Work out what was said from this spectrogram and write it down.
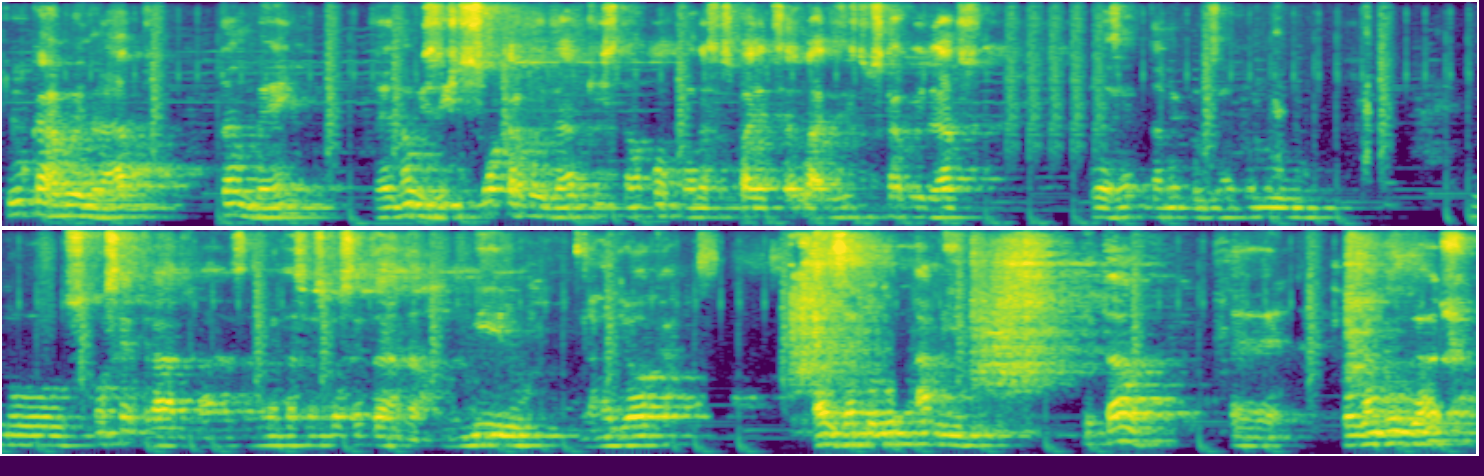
que o carboidrato também, né, não existe só carboidrato que estão compondo essas paredes celulares, existem os carboidratos presentes também, por exemplo, no, nos concentrados, nas alimentações concentradas, no milho, na mandioca, exemplo do amido. Então, é, pegando um gancho,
